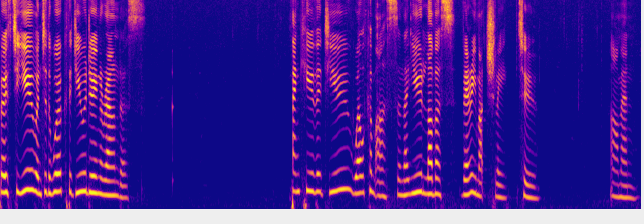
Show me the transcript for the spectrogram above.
both to you and to the work that you are doing around us. Thank you that you welcome us and that you love us very muchly too. Amen.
